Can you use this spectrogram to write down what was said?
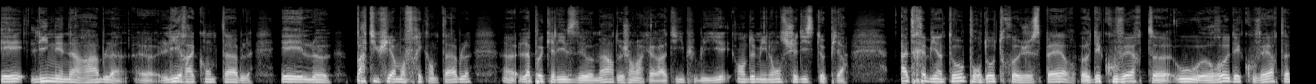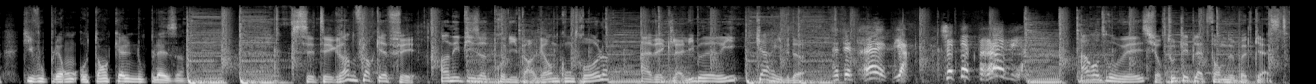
Et l'inénarrable, l'irracontable et le particulièrement fréquentable, L'Apocalypse des homards de Jean-Marc Agrati, publié en 2011 chez Dystopia. À très bientôt pour d'autres, j'espère, découvertes ou redécouvertes qui vous plairont autant qu'elles nous plaisent. C'était Grain de Fleur Café, un épisode produit par Grande Contrôle avec la librairie Caribde. C'était très bien, c'était très bien. À retrouver sur toutes les plateformes de podcast.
